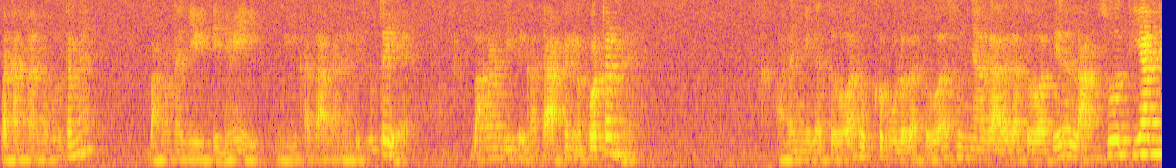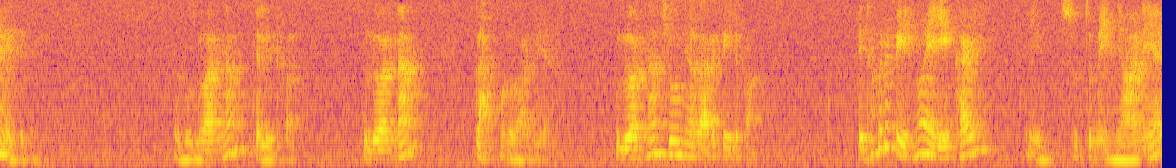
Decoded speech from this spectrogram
පටන් ගන්නකොටම භවනා ජීවිතේ නෙවෙයි මේ කතා කරන විසුතය. භවනා ජීවිතේ කතා කරනකොටම අරඤ්‍යගතව, රුක්ක මූලගතව, ශුන්‍යාකාරගතව කියලා ලංසෝ තියන්නේ මෙතන. පුළුවන් නම් කැලිට බලන්න. පුළුවන් නම් ගහමුල වාඩිය. පුළුවන් නම් ශුන්‍යාකාරක හිටපන්. එතකොට පේනවා ඒකයි මේ සුත්තමේ ඥානයයි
